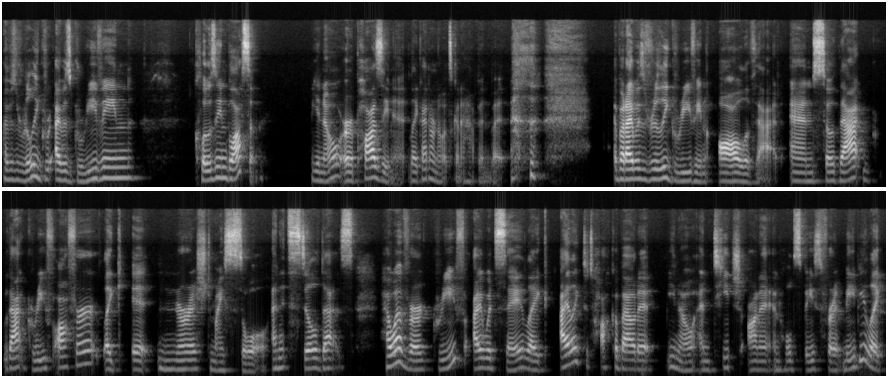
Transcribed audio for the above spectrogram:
I was really gr- I was grieving closing Blossom, you know, or pausing it. Like I don't know what's going to happen, but. but I was really grieving all of that. And so that that grief offer like it nourished my soul and it still does. However, grief, I would say, like, I like to talk about it, you know, and teach on it and hold space for it maybe like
